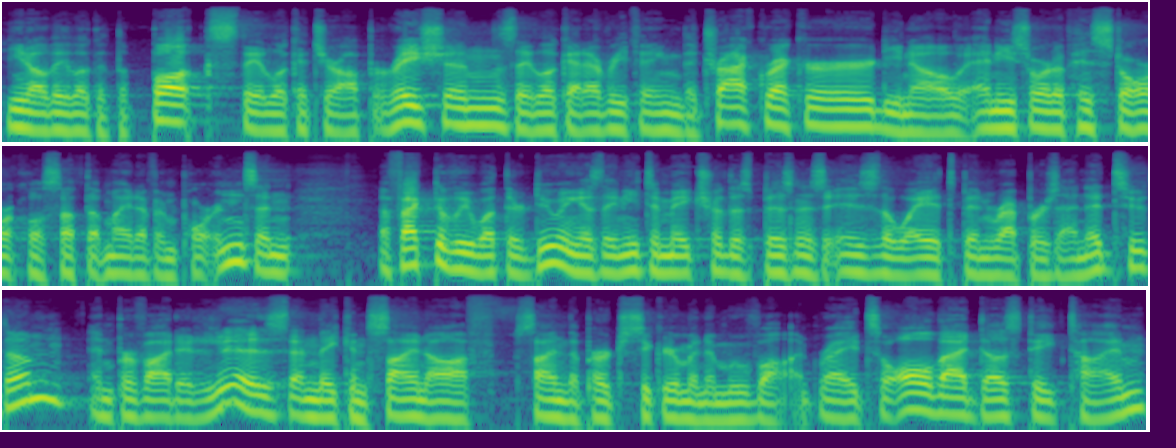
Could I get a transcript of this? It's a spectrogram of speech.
You know, they look at the books, they look at your operations, they look at everything, the track record, you know, any sort of historical stuff that might have importance. And effectively what they're doing is they need to make sure this business is the way it's been represented to them and provided it is then they can sign off sign the purchase agreement and move on right? So all that does take time.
